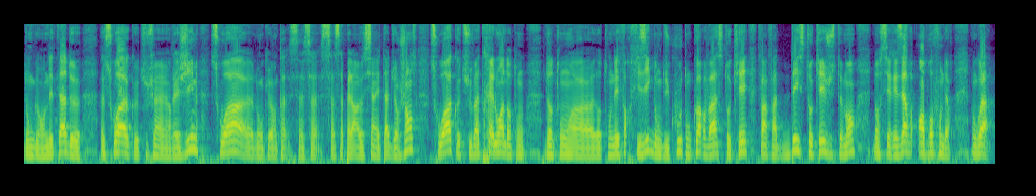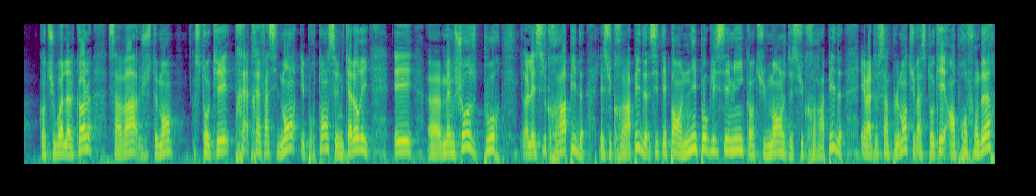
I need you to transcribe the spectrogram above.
donc en état de soit que tu fais un régime, soit euh, donc ça, ça, ça s'appelle aussi un état d'urgence, soit que tu vas très loin dans ton dans ton euh, dans ton effort physique, donc du coup ton corps va stocker, enfin enfin déstocker justement dans ses réserves en profondeur. Donc voilà, quand tu bois de l'alcool, ça va justement stocker très très facilement et pourtant c'est une calorie. Et euh, même chose pour les sucres rapides. Les sucres rapides, si t'es pas en hypoglycémie quand tu manges des sucres rapides, et eh ben tout simplement tu vas stocker en profondeur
